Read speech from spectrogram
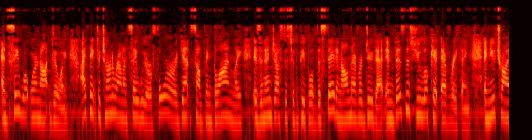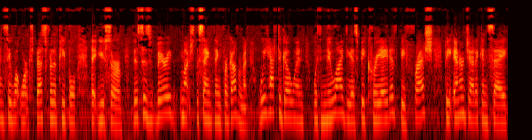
and see what we're not doing. I think to turn around and say we are for or against something blindly is an injustice to the people of the state, and I'll never do that. In business, you look at everything, and you try and see what works best for the people that you serve. This is very much the same thing for government. We have to go in with new ideas, be creative, be fresh, be energetic, and say,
